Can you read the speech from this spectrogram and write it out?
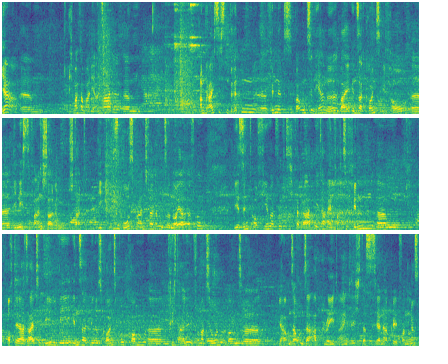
Ja, ähm, mache da mal die Ansage. Ähm, am 30.03. Äh, findet bei uns in Herne bei Insert Coins e.V. Äh, die nächste Veranstaltung statt. Die riesengroße Veranstaltung, unsere Neueröffnung. Wir sind auf 450 Quadratmeter einfach zu finden. Ähm, auf der Seite www.insight-coins.com äh, kriegt ihr alle Informationen über unsere, ja, unser, unser Upgrade eigentlich. Das ist ja ein Upgrade von uns.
